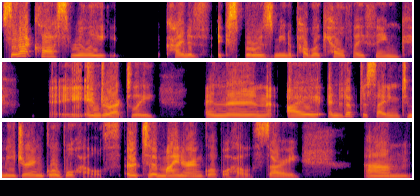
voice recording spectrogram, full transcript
so that class really kind of exposed me to public health, I think, indirectly. And then I ended up deciding to major in global health or to minor in global health, sorry. Um,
